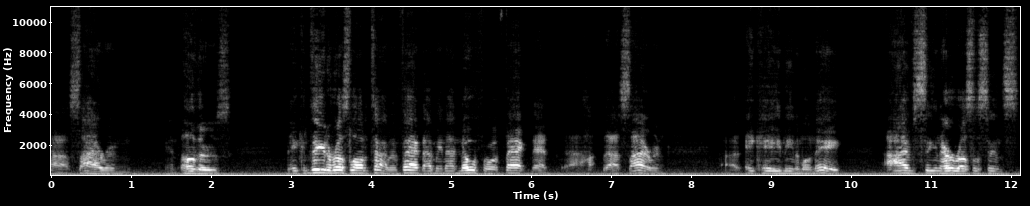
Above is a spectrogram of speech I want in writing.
uh, Siren, and others, they continue to wrestle all the time. In fact, I mean, I know for a fact that uh, uh, Siren, uh, aka Nina Monet, I've seen her wrestle since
